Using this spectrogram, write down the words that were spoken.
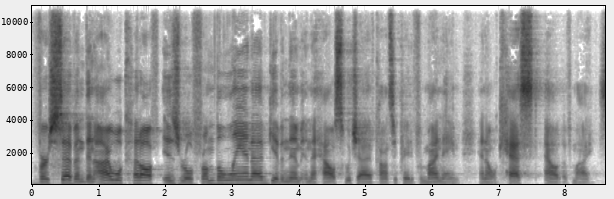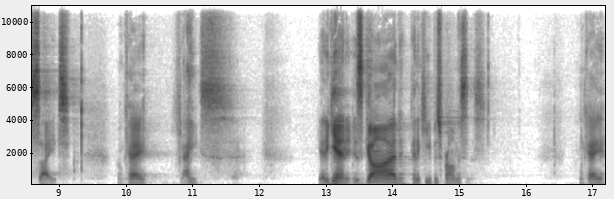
verse 7 Then I will cut off Israel from the land I have given them and the house which I have consecrated for my name, and I will cast out of my sight. Okay? Yikes. Yet again, is God going to keep his promises? Okay?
